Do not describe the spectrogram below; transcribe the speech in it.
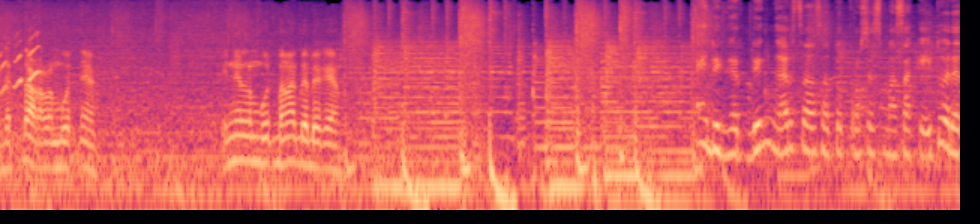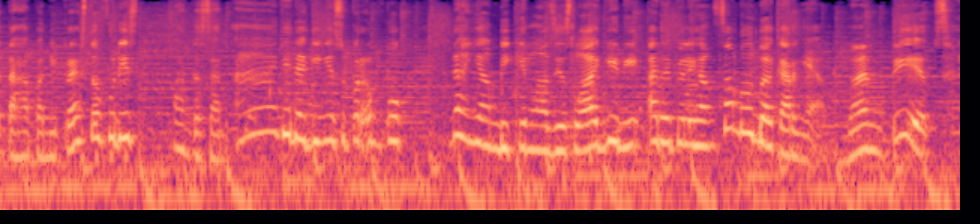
Sampai getar lembutnya. Ini lembut banget bebeknya. Eh denger-dengar salah satu proses masaknya itu ada tahapan di Presto Foodies. Pantesan aja dagingnya super empuk. Nah yang bikin lazis lagi nih ada pilihan sambal bakarnya. Mantips.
